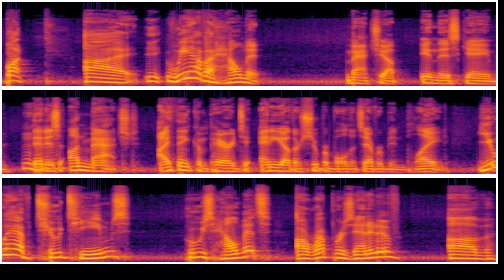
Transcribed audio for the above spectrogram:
But uh, we have a helmet matchup in this game that is mm-hmm. unmatched, I think, compared to any other Super Bowl that's ever been played. You have two teams whose helmets are representative of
